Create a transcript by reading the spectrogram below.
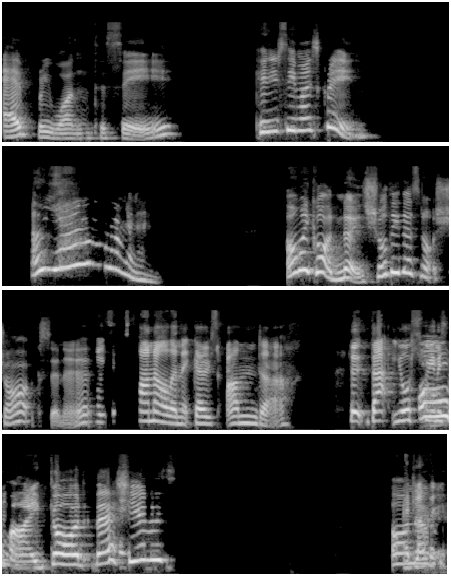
everyone to see. Can you see my screen? Oh yeah. Oh my god, no, surely there's not sharks in it. It's a tunnel and it goes under. Look, that your screen Oh is. my god, there she is. Oh I'd no, love it.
